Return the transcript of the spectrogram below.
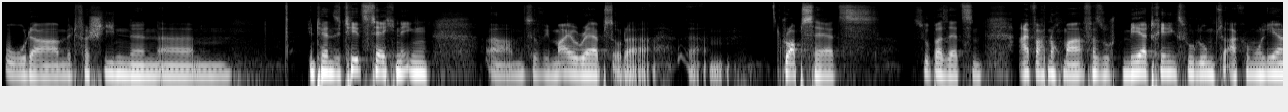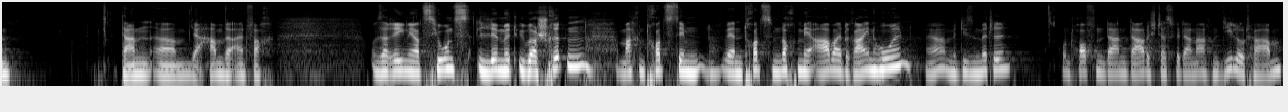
oder mit verschiedenen ähm, Intensitätstechniken, ähm, so wie Myoraps oder ähm, Dropsets, Supersätzen einfach nochmal versucht, mehr Trainingsvolumen zu akkumulieren. Dann ähm, ja, haben wir einfach unser Regenerationslimit überschritten, machen trotzdem, werden trotzdem noch mehr Arbeit reinholen ja, mit diesen Mitteln und hoffen dann dadurch, dass wir danach einen Deload haben,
